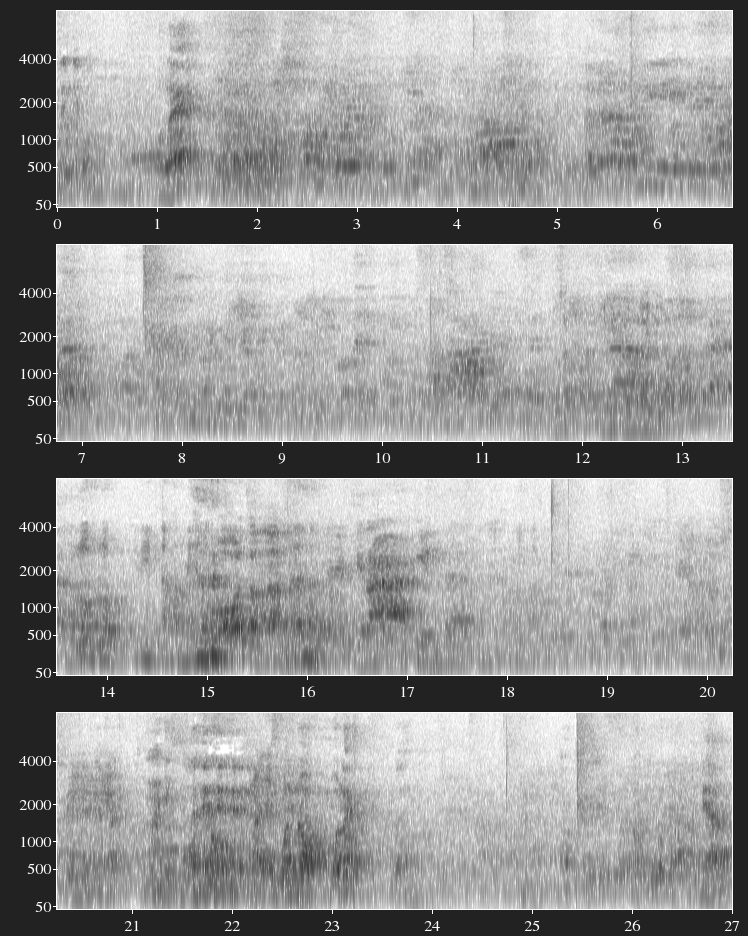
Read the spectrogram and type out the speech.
Nih Pak Boleh? belum belum ini tangan ya. Oh, tangan. Kirain dah. Aja boleh? Boleh. Oke, aku lupa. Ya.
